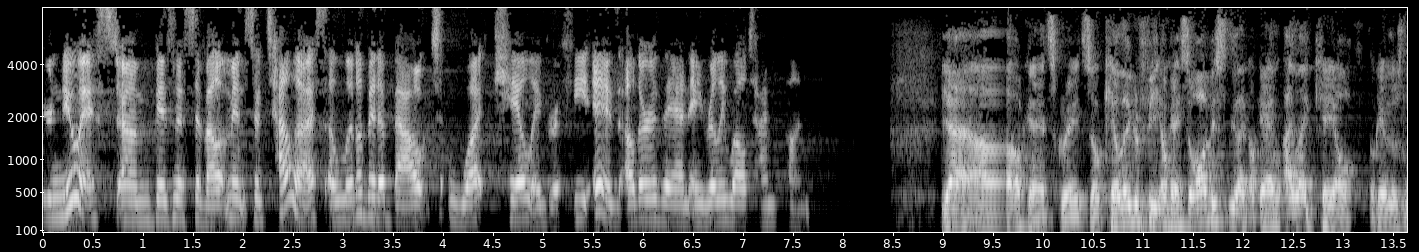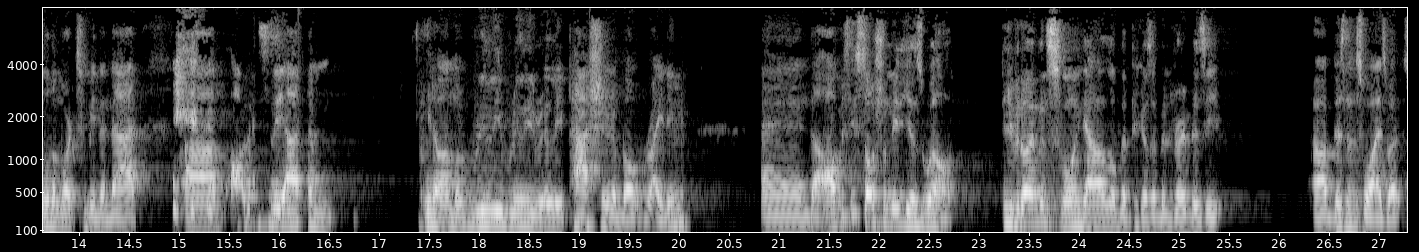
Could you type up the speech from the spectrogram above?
your newest um, business development. So tell us a little bit about what Kalegraphy is, other than a really well-timed pun. Yeah. Uh, okay, that's great. So Kalegraphy. Okay, so obviously, like, okay, I, I like kale. Okay, there's a little more to me than that um, obviously, I'm, you know, I'm a really, really, really passionate about writing, and uh, obviously social media as well. Even though I've been slowing down a little bit because I've been very busy uh, business-wise, but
